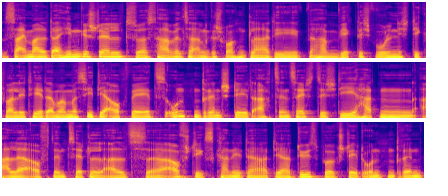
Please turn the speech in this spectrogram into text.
sei mal dahingestellt. Du hast Havelse angesprochen, klar, die haben wirklich wohl nicht die Qualität, aber man sieht ja auch, wer jetzt unten drin steht, 1860. Die hatten alle auf dem Zettel als äh, Aufstiegskandidat, ja. Duisburg steht unten drin.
